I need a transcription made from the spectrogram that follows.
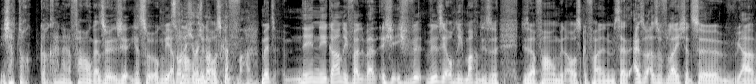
Ich habe doch gar keine Erfahrung. Also jetzt so irgendwie Soll Erfahrung mit mal ausgef bekannt machen? mit nee, nee, gar nicht, weil, weil ich, ich will, will sie auch nicht machen, diese, diese Erfahrung mit ausgefallenem Sex. Also, also vielleicht jetzt äh, ja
